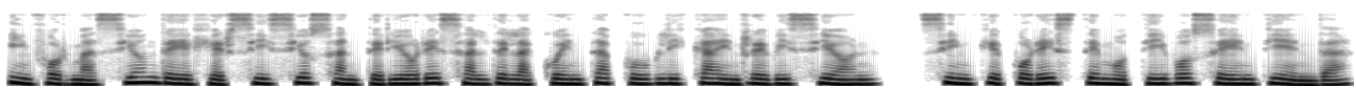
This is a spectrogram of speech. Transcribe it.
información de ejercicios anteriores al de la cuenta pública en revisión, sin que por este motivo se entienda,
